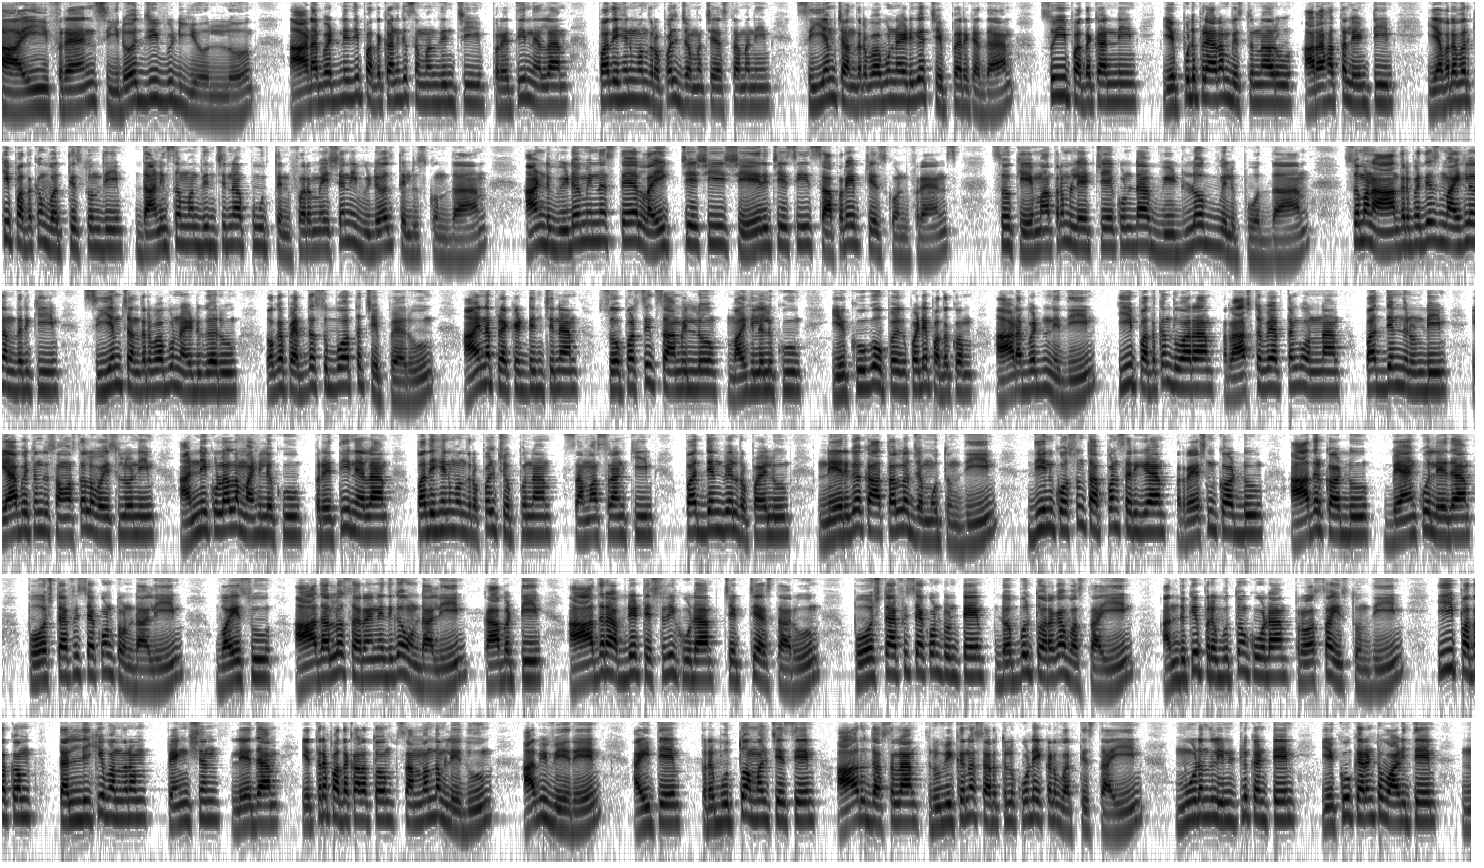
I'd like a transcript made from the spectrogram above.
Hi friends ఈరోజు ఈ వీడియోలో ఆడబిడ్డనిధి పథకానికి సంబంధించి ప్రతి నెల పదిహేను వందల రూపాయలు జమ చేస్తామని సీఎం చంద్రబాబు నాయుడు గారు చెప్పారు కదా. సో ఈ పథకాన్ని ఎప్పుడు ప్రారంభిస్తున్నారు? అర్హతలు ఏంటి? ఎవరెవరికి ఈ పథకం వర్తిస్తుంది? దానికి సంబంధించిన పూర్తి ఇన్ఫర్మేషన్ ఈ వీడియోలో తెలుసుకుందాం. అండ్ వీడియో మిన్నస్తే లైక్ చేసి షేర్ చేసి సబ్స్క్రైబ్ చేసుకోండి ఫ్రెండ్స్. సో మాత్రం లేట్ చేయకుండా వీడియోకి వెళ్ళిపోద్దాం సో మన ఆంధ్రప్రదేశ్ మహిళలందరికీ సీఎం చంద్రబాబు నాయుడు గారు ఒక పెద్ద శుభవార్త చెప్పారు. ఆయన ప్రకటించిన సూపర్ సిక్స్ హామీల్లో మహిళలకు ఎక్కువగా ఉపయోగపడే పథకం ఆడబిడ్డ నిధి. ఈ పథకం ద్వారా రాష్ట్ర వ్యాప్తంగా ఉన్న పద్దెనిమిది నుండి యాభై తొమ్మిది సంవత్సరాల వయసులోని అన్ని కులాల మహిళకు ప్రతి నెల పదిహేను వందల రూపాయలు చొప్పున సంవత్సరానికి పద్దెనిమిది వేల రూపాయలు నేరుగా ఖాతాల్లో జమ్ముతుంది. దీనికోసం తప్పనిసరిగా ration card Aadhaar card bank లేదా పోస్ట్ ఆఫీస్ అకౌంట్ ఉండాలి. వయసు ఆధార్లో సరైనదిగా ఉండాలి. కాబట్టి ఆధార్ అప్డేట్ హిస్టరీ కూడా చెక్ చేస్తారు. పోస్ట్ ఆఫీస్ అకౌంట్ ఉంటే డబ్బులు త్వరగా వస్తాయి. అందుకే ప్రభుత్వం కూడా ప్రోత్సహిస్తుంది. ఈ పథకం తల్లికి వందనం పెన్షన్ లేదా ఇతర పథకాలతో సంబంధం లేదు. అవి వేరే. అయితే ప్రభుత్వం అమలు చేసే ఆరు దశల ధృవీకరణ షరతులు కూడా ఇక్కడ వర్తిస్తాయి. మూడు వందల యూనిట్ల కంటే ఎక్కువ కరెంటు వాడితే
